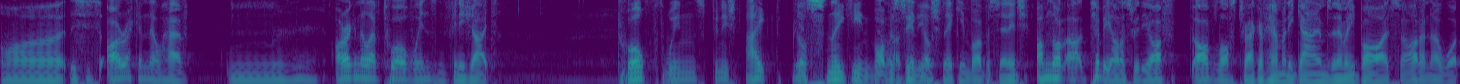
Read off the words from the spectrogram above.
Uh, this is. I reckon they'll have. Mm, I reckon they'll have twelve wins and finish eighth. Twelfth wins, finish eighth. They'll sneak in by I percentage. they'll sneak in by percentage. I'm not. Uh, to be honest with you, I've I've lost track of how many games and how many buys, so I don't know what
